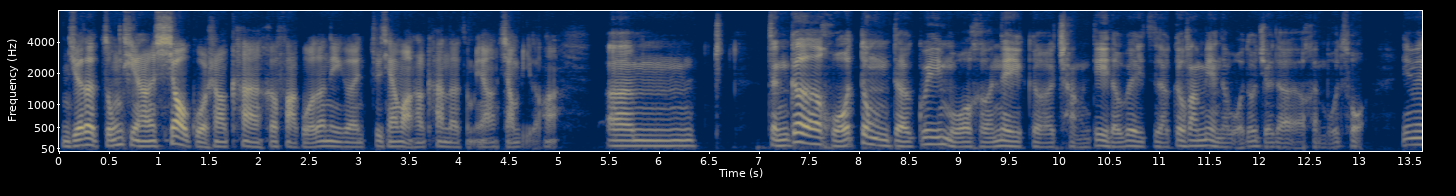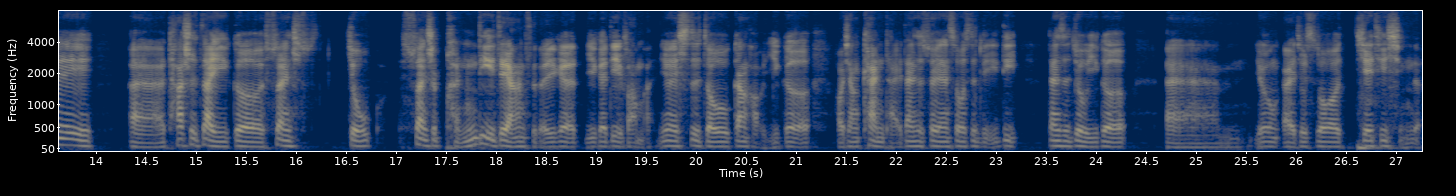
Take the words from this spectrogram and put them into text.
你觉得总体上效果上看和法国的那个之前网上看的怎么样？相比的话，嗯。整个活动的规模和那个场地的位置啊，各方面的我都觉得很不错，因为呃，它是在一个算是就算是盆地这样子的一个一个地方嘛，因为四周刚好一个好像看台，但是虽然说是离地，但是就一个呃用哎就是说阶梯型的，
